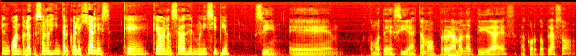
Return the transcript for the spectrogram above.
en cuanto a lo que son las intercolegiales que, que van a hacer desde el municipio. Sí, eh, como te decía, estamos programando actividades a corto plazo.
